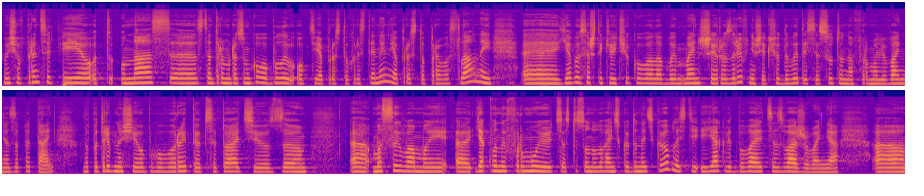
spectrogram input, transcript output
тому що, в принципі, от у нас е, з центром Разумкова були опції я просто християнин, я просто православний. Е, Я би все ж таки очікувала би менший розрив, ніж якщо дивитися суто на формулювання запитань. Але потрібно ще обговорити от ситуацію з масивами, е, як вони формуються стосовно Луганської Донецької області і як відбувається зважування. Е,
